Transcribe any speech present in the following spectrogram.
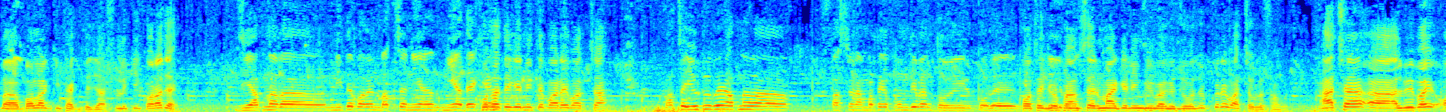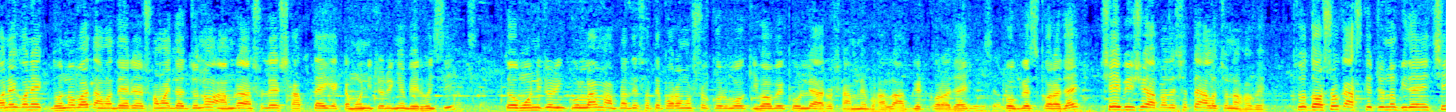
বা- বলার কি থাকবে যে আসলে কি করা যায়? জি আপনারা নিতে পারেন বাচ্চা নিয়ে নিয়ে দেখেন। কোথা থেকে নিতে পারে বাচ্চা? বাচ্চা ইউটিউবে আপনারা ফার্স্ট নাম্বার থেকে ফোন দিবেন তো এরপরে পথেগ্রহ ফার্মসের মার্কেটিং বিভাগে যোগাযোগ করে বাচ্চাগুলো সংগ্রহ আচ্ছা আলবি ভাই অনেক অনেক ধন্যবাদ আমাদের সময় দেওয়ার জন্য। আমরা আসলে সাপ্তাহিক একটা মনিটরিংয়ে বের হয়েছি। তো মনিটরিং করলাম আপনাদের সাথে পরামর্শ করব কীভাবে করলে আরও সামনে ভালো আপগ্রেড করা যায় প্রোগ্রেস করা যায়। সেই বিষয়ে আপনাদের সাথে আলোচনা হবে। তো দর্শক আজকের জন্য বিদায় নিচ্ছি।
